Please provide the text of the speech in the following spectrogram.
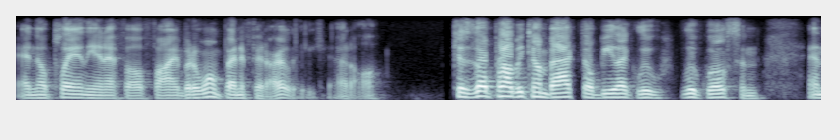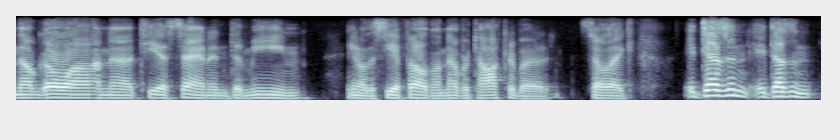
and they'll play in the NFL fine but it won't benefit our league at all. Because they'll probably come back they'll be like Luke Luke Willson and they'll go on uh, TSN and demean you know the CFL they'll never talk about it. So like it doesn't it doesn't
